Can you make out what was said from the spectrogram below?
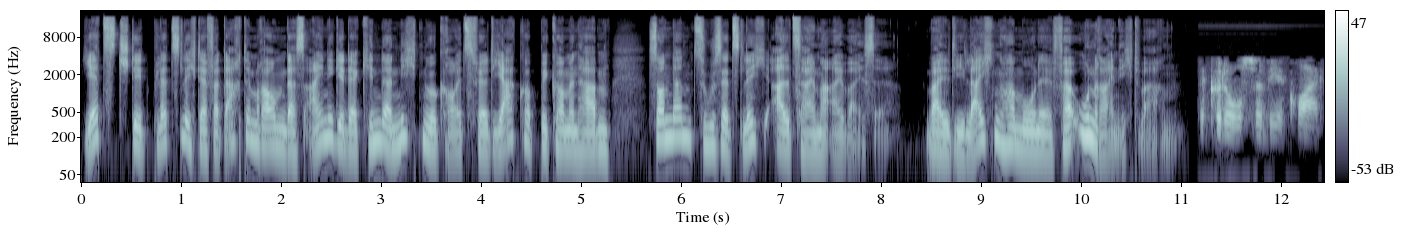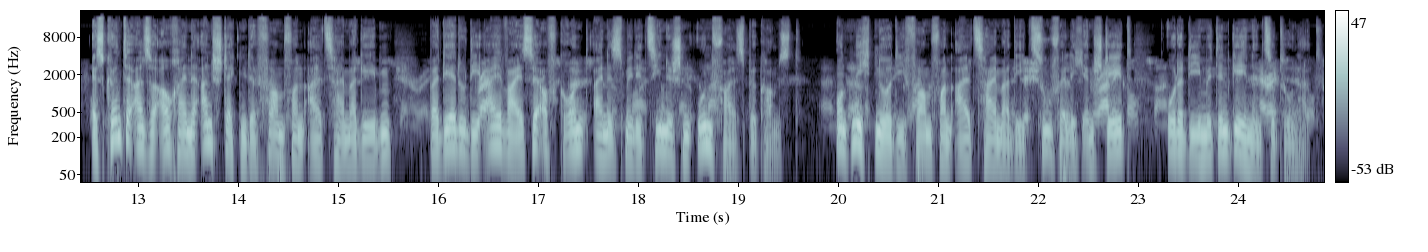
Jetzt steht plötzlich der Verdacht im Raum, dass einige der Kinder nicht nur Kreuzfeld-Jakob bekommen haben, sondern zusätzlich Alzheimer-Eiweiße, weil die Leichenhormone verunreinigt waren. Es könnte also auch eine ansteckende Form von Alzheimer geben, bei der du die Eiweiße aufgrund eines medizinischen Unfalls bekommst. Und nicht nur die Form von Alzheimer, die zufällig entsteht oder die mit den Genen zu tun hat.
